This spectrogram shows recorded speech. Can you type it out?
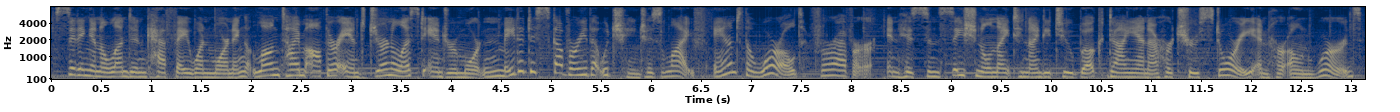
Sitting in a London cafe one morning, longtime author and journalist Andrew Morton made a discovery that would change his life and the world forever. In his sensational 1992 book, Diana Her True Story, in her own words,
